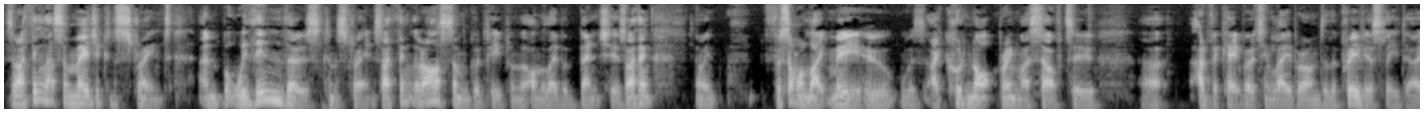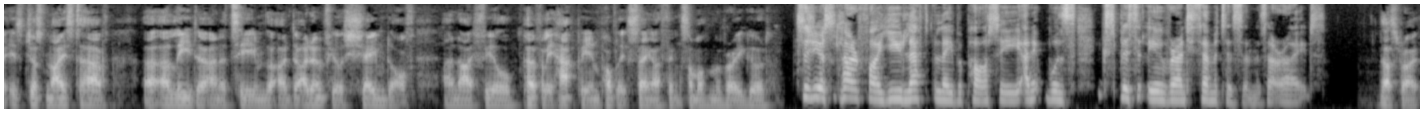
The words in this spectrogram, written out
So I think that's a major constraint. And but within those constraints, I think there are some good people on the, on the Labour benches. I think. I mean, for someone like me who was, I could not bring myself to uh, advocate voting Labour under the previous leader. It's just nice to have a leader and a team that I, I, don't feel ashamed of. And I feel perfectly happy in public saying I think some of them are very good. So just to clarify, you left the Labour Party and it was explicitly over anti Semitism, is that right? That's right.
